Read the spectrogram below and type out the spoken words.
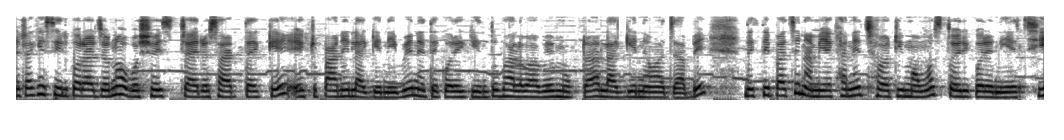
এটাকে সিল করার জন্য অবশ্যই চাইরো সার থেকে একটু পানি লাগিয়ে নেবেন। এতে করে কিন্তু ভালোভাবে মুখটা লাগিয়ে নেওয়া যাবে। দেখতে পাচ্ছেন আমি এখানে ছটি মোমোস তৈরি করে নিয়েছি।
